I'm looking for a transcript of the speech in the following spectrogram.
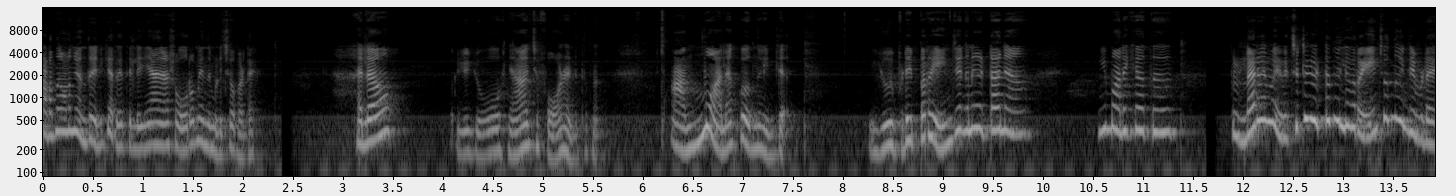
കടന്നു കളഞ്ഞു. എന്തോ എനിക്കറിയത്തില്ല. ഞാൻ ആ ഷോറൂമിൽ നിന്ന് വിളിച്ചു നോക്കട്ടെ. ഹലോ അയ്യോ ഞാൻ വെച്ച് ഫോൺ എടുത്തത്. അന്നും അനക്കൊന്നും ഇല്ല. അയ്യോ ഇവിടെ ഇപ്പൊ റേഞ്ച് എങ്ങനെ കിട്ടാനാ? ഈ മലയ്ക്കകത്ത് പിള്ളേരെ വിളിച്ചിട്ട് കിട്ടുന്നില്ല. റേഞ്ച് ഒന്നും ഇല്ല ഇവിടെ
